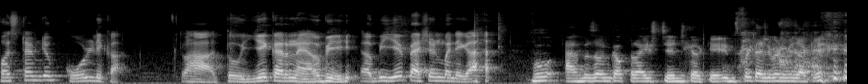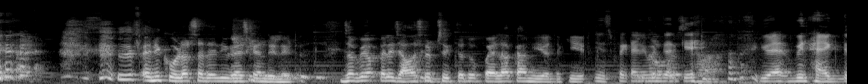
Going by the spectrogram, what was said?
फ़र्स्ट टाइम जब कोड लिखा तो हाँ तो ये करना है अभी अभी ये पैशन बनेगा। वो अमेजोन का प्राइस चेंज करके इंस्पेक्ट एलिमेंट में जाके। If any coder sir you guys can relate जब भी आप पहले जावास्क्रिप्ट सीखते तो पहला काम ये होता कि इंस्पेक्ट एलिमेंट करके you have been hacked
